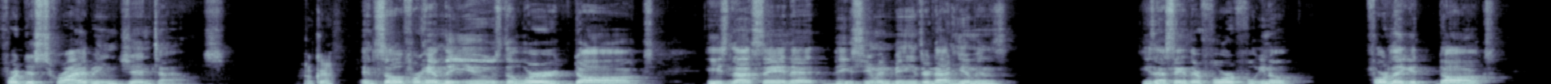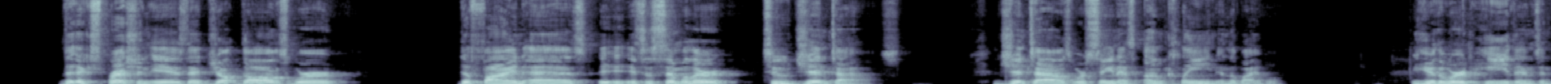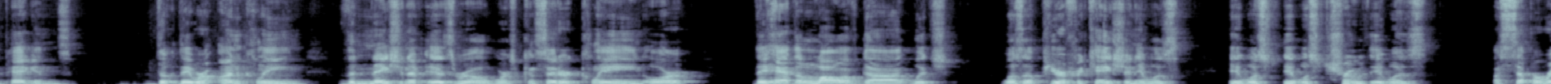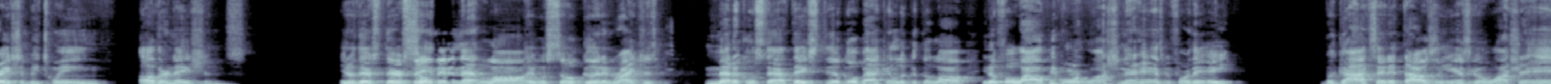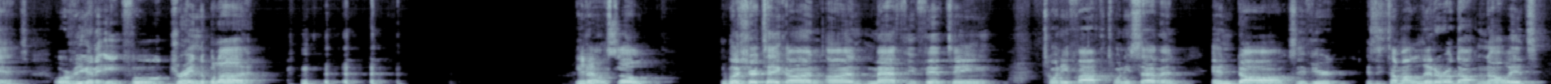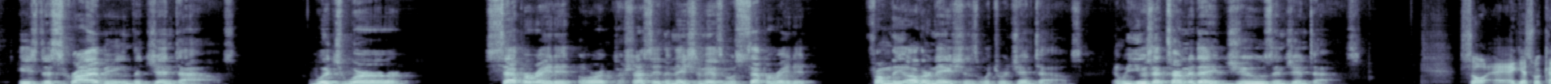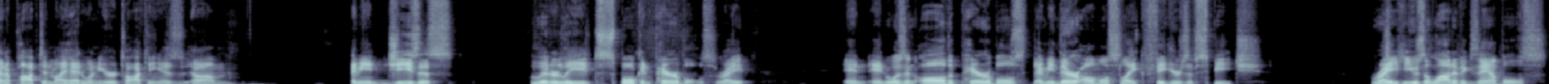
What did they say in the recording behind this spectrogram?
for describing Gentiles. Okay. And so for him to use the word dogs, he's not saying that these human beings are not humans. He's not saying they're four, you know, four-legged dogs. the expression is that jo- dogs were defined as it's a similar to Gentiles. Gentiles were seen as unclean in the Bible. You hear the word heathens and pagans, they were unclean. The nation of Israel were considered clean, or they had the law of God, which was a purification. It was, it was, it was truth. It was a separation between other nations. You know, they're they're saying so, that in that law, it was so good and righteous. Medical staff, they still go back and look at the law. You know, for a while, people weren't washing their hands before they ate. But God said a thousand years ago, wash your hands. Or if you're going to eat food, drain the blood. you yeah. know, so what's your take on, on Matthew 15, 25 to 27? And dogs, if you're, is he talking about literal dog? No, it's, he's describing the Gentiles, which were separated, or should I say, the nation of Israel was separated from the other nations, which were Gentiles. And we use that term today Jews and Gentiles. So I guess what kind of popped in my head when you were talking is, um, I mean, Jesus literally spoke in parables, right? And and wasn't all the parables. I mean, they're almost like figures of speech, right? He used a lot of examples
